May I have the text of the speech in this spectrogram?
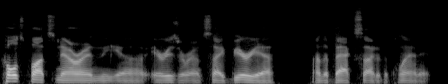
Cold spots now are in the uh, areas around Siberia on the backside of the planet.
